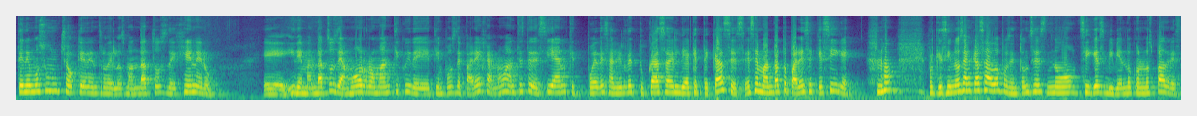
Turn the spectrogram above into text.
tenemos un choque dentro de los mandatos de género, eh, y de mandatos de amor romántico y de tiempos de pareja, ¿no? Antes te decían que puedes salir de tu casa el día que te cases, ese mandato parece que sigue, ¿no? Porque si no se han casado, pues entonces no sigues viviendo con los padres.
